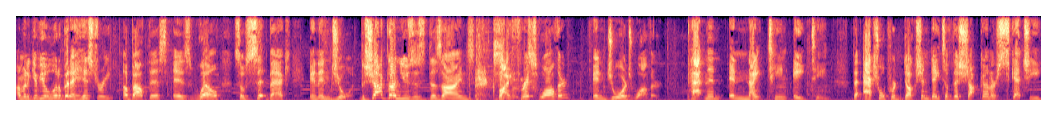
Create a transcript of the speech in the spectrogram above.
I'm going to give you a little bit of history about this as well, so sit back and enjoy. The shotgun uses designs by Fritz Walther and George Walther, patented in 1918. The actual production dates of this shotgun are sketchy.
